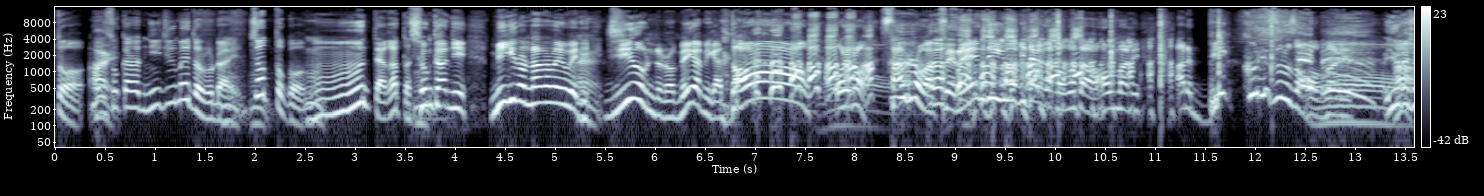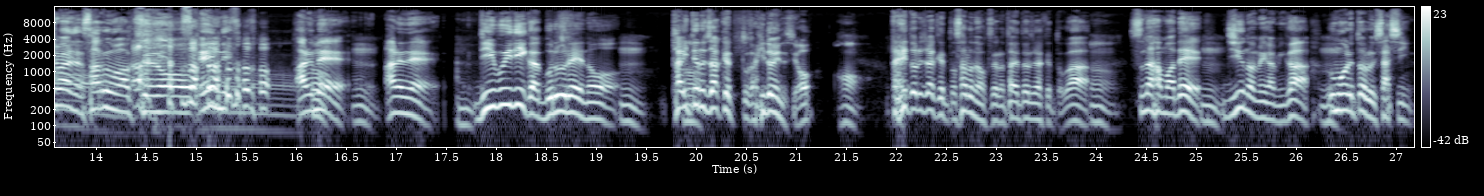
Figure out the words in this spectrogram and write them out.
と、はい。そこから20メートルぐらい、ちょっとこう、うーんって上がった瞬間に、右の斜め上に自由の女神がドーン俺の猿の惑星のエンディングを見たんかと思ったわ、ほんまに。あれ、びっくりするぞ、ほんまに。言うてしまいましたね猿の惑星のエンディング。あれね、あれね、DVD かブルーレイのん。タイトルジャケットがひどいんですよ。うん。タイトルジャケット、猿の惑星のタイトルジャケットが、ん。砂浜で自由の女神が埋もれとる写真。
